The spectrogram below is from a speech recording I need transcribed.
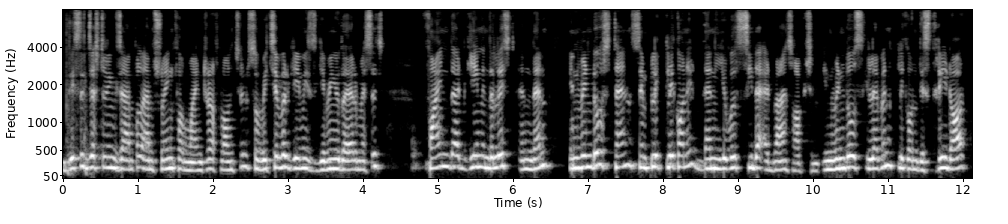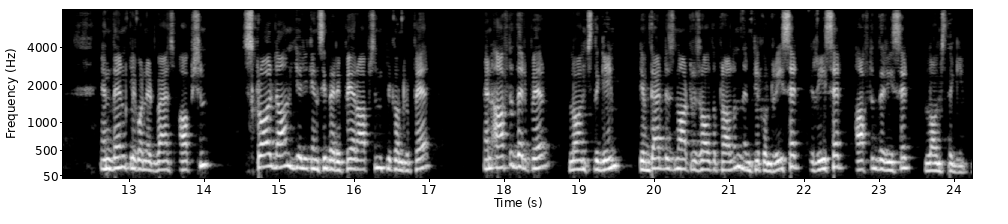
This is just an example I'm showing for Minecraft launcher. So whichever game is giving you the error message, find that game in the list and then in Windows 10 simply click on it. Then you will see the advanced option. In Windows 11 click on this three dot and then click on advanced option. Scroll down. Here you can see the repair option. Click on repair. And after the repair launch the game. If that does not resolve the problem then click on reset. Reset. After the reset launch the game.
